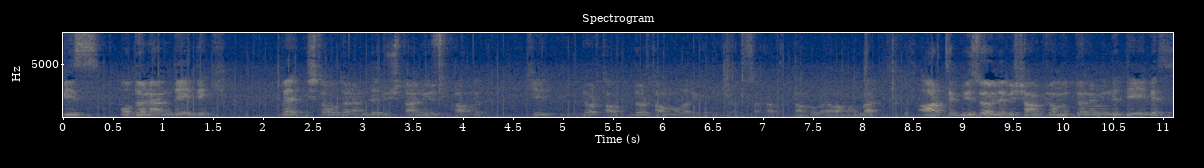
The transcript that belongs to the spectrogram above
Biz o dönemdeydik ve işte o dönemde 3 tane yüzük aldık ki 4, al, 4 almaları gerekiyor. Sakatlıktan dolayı alamadılar. Artık biz öyle bir şampiyonluk döneminde değiliz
